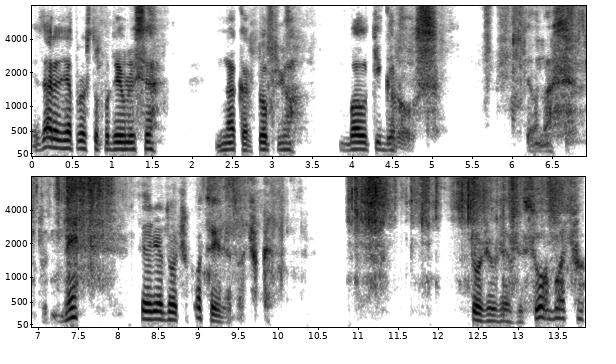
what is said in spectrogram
І зараз я просто подивлюся на картоплю Baltic Rose. Це у нас тут не цей рядочок, оцей рядочок. Теж вже зісох бачу.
